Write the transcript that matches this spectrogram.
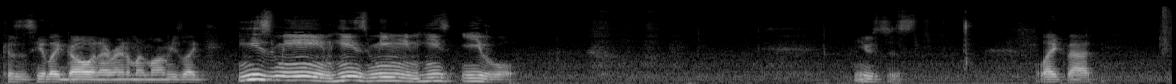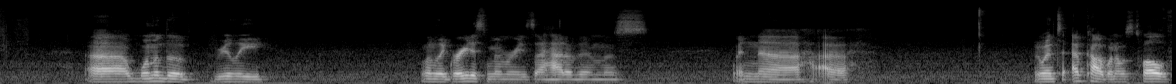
because he let go, and I ran to my mom. He's like, "He's mean. He's mean. He's evil." he was just like that. Uh, one of the really, one of the greatest memories I had of him was when uh, uh, we went to Epcot when I was 12.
